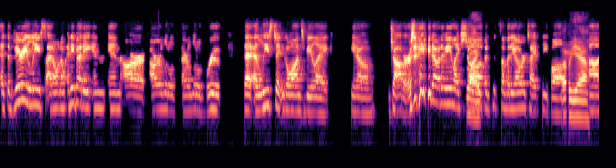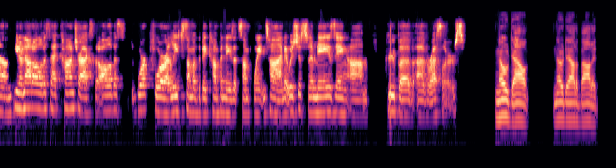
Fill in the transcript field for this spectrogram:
At the very least, I don't know anybody in in our our little our little group that at least didn't go on to be like, you know, jobbers. you know what I mean? Like show right. up and put somebody over type people. Oh yeah. Um, you know, not all of us had contracts, but all of us worked for at least some of the big companies at some point in time. It was just an amazing um, group of of wrestlers. No doubt, no doubt about it.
